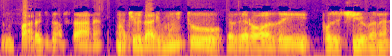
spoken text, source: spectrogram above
não para de dançar, né? Uma atividade muito prazerosa e positiva, né?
